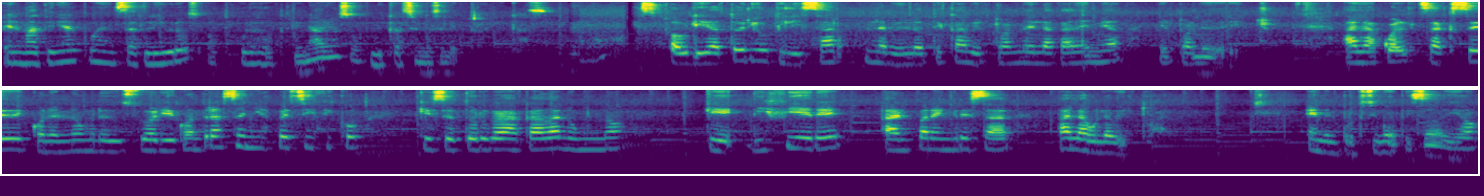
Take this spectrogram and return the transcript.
El material pueden ser libros, artículos doctrinarios o publicaciones electrónicas. Es obligatorio utilizar la biblioteca virtual de la Academia Virtual de Derecho, a la cual se accede con el nombre de usuario y contraseña específico que se otorga a cada alumno que difiere al para ingresar al aula virtual. En el próximo episodio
